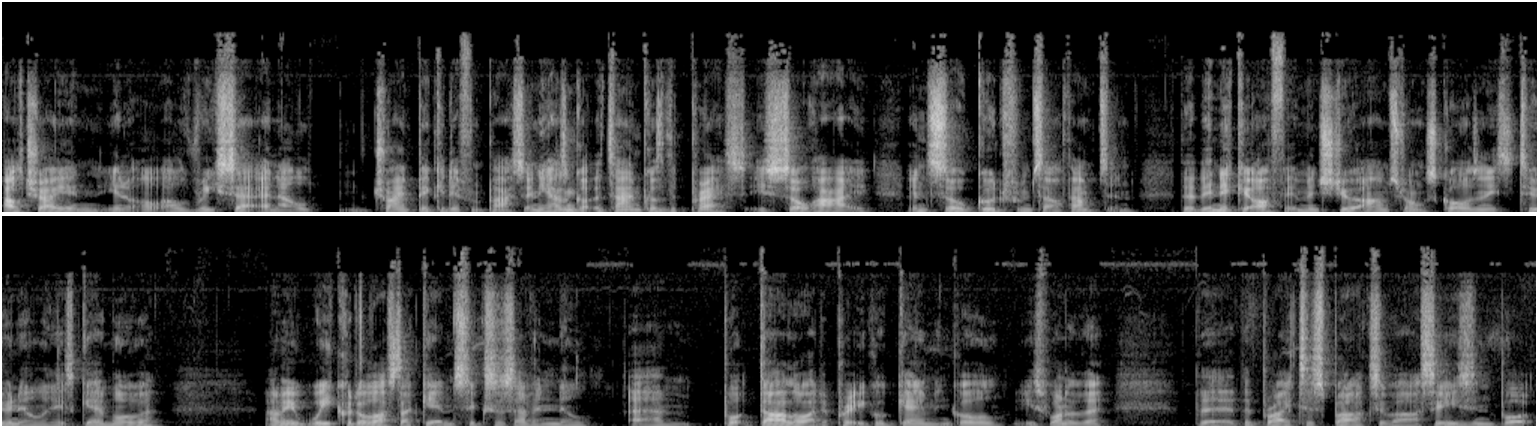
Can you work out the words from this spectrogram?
I'll try and you know I'll, I'll reset and I'll try and pick a different pass." And he hasn't got the time because the press is so high and so good from Southampton that they nick it off him and Stuart Armstrong scores and it's two 0 and it's game over. I mean, we could have lost that game six or seven nil. Um, but Darlow had a pretty good game in goal. He's one of the the, the brightest sparks of our season. But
